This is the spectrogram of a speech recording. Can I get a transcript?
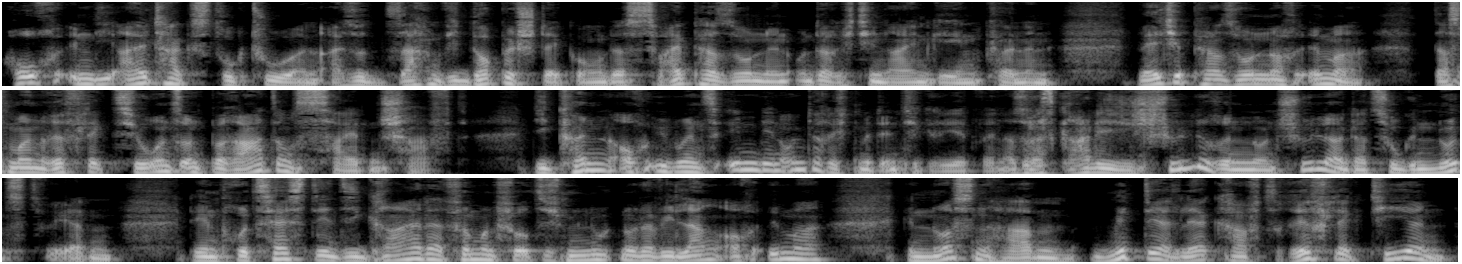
auch in die Alltagsstrukturen, also Sachen wie Doppelsteckung, dass zwei Personen in Unterricht hineingehen können, welche Person noch immer, dass man Reflexions- und Beratungszeiten schafft, die können auch übrigens in den Unterricht mit integriert werden. Also dass gerade die Schülerinnen und Schüler dazu genutzt werden, den Prozess, den sie gerade 45 Minuten oder wie lang auch immer genossen haben, mit der Lehrkraft reflektieren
